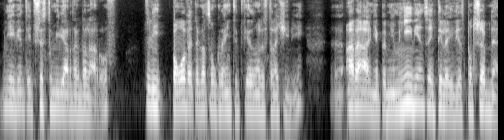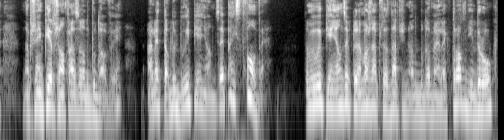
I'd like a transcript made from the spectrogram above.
mniej więcej 300 miliardach dolarów, czyli połowę tego, co Ukraińcy twierdzą, że stracili, a realnie pewnie mniej więcej tyle, ile jest potrzebne na przynajmniej pierwszą fazę odbudowy, ale to by były pieniądze państwowe. To były pieniądze, które można przeznaczyć na odbudowę elektrowni, dróg,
